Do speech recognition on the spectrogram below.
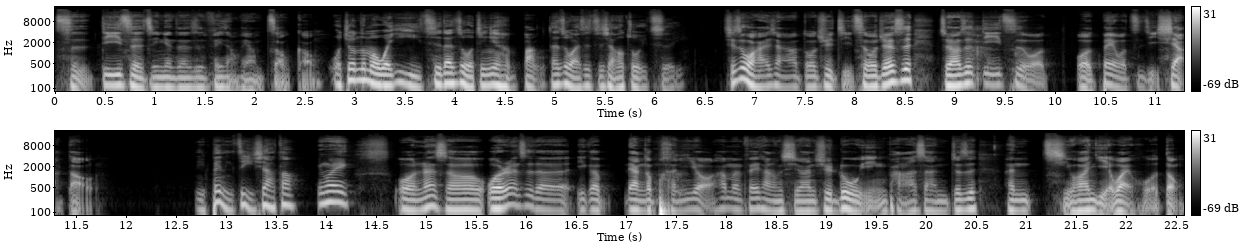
次，第一次的经验真的是非常非常糟糕。我就那么唯一一次，但是我经验很棒，但是我还是只想要做一次而已。其实我还想要多去几次，我觉得是主要是第一次我我被我自己吓到了，你被你自己吓到？因为我那时候我认识的一个两个朋友，他们非常喜欢去露营、爬山，就是很喜欢野外活动。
